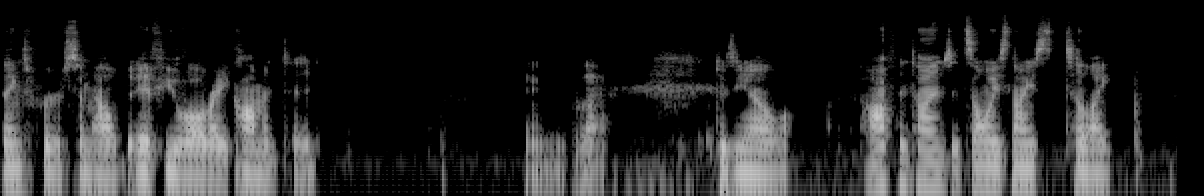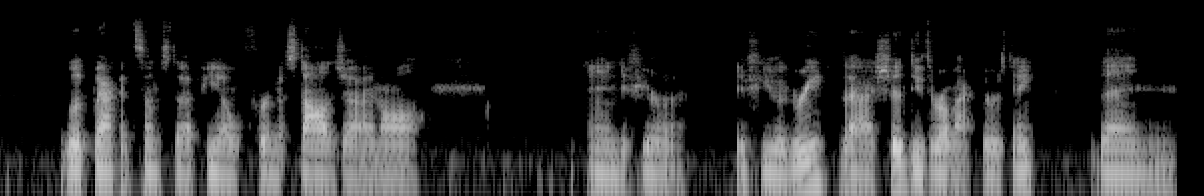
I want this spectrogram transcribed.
thanks for some help if you've already commented. Because you know oftentimes it's always nice to like look back at some stuff you know for nostalgia and all. And if you're if you agree that I should do throwback Thursday then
